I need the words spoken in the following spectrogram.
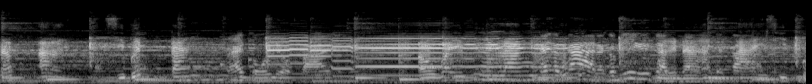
ศัพท์อายสิเบิดตังค์หายตัวเดียวตายเอาไว้เมื่อหลังใครตะกร้าน่ะก็มีคือกัเมื่นอหนาอายสิทร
